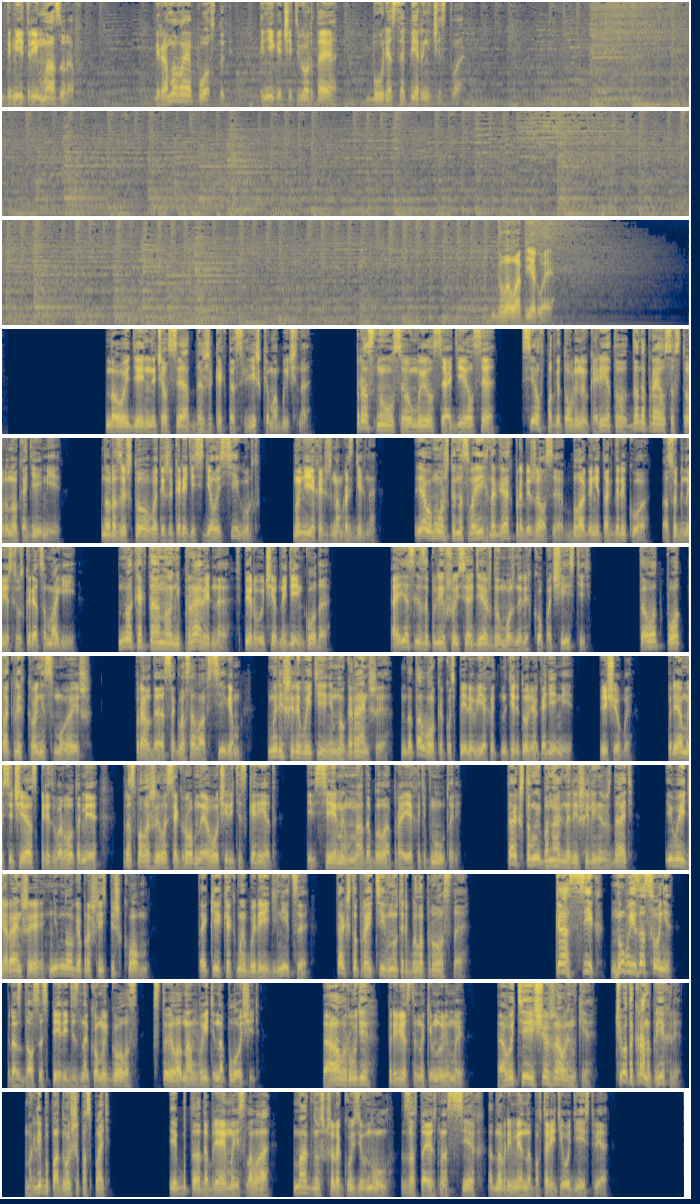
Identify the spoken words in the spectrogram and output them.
Дмитрий Мазуров. Громовая поступь. Книга четвертая. Буря соперничества. Глава первая. Новый день начался даже как-то слишком обычно. Проснулся, умылся, оделся, сел в подготовленную карету, да направился в сторону академии. Но разве что в этой же карете сидел и Сигурд, но не ехать же нам раздельно. Я бы, может, и на своих ногах пробежался, благо не так далеко, особенно если ускоряться магией. Но как-то оно неправильно в первый учебный день года. А если запылившуюся одежду можно легко почистить, то вот пот так легко не смоешь. Правда, согласовав с Сигом, мы решили выйти немного раньше, до того, как успели въехать на территорию Академии. Еще бы. Прямо сейчас перед воротами расположилась огромная очередь из карет, и всем им надо было проехать внутрь. Так что мы банально решили не ждать, и, выйдя раньше, немного прошлись пешком. Таких, как мы, были единицы, так что пройти внутрь было просто. «Кас, Сик, ну вы и засони!» — раздался спереди знакомый голос, стоило нам выйти на площадь. «Ал, Руди», — приветственно кивнули мы. «А вы те еще жаворонки. Чего так рано приехали? Могли бы подольше поспать». И будто одобряя мои слова, Магнус широко зевнул, заставив нас всех одновременно повторить его действия.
